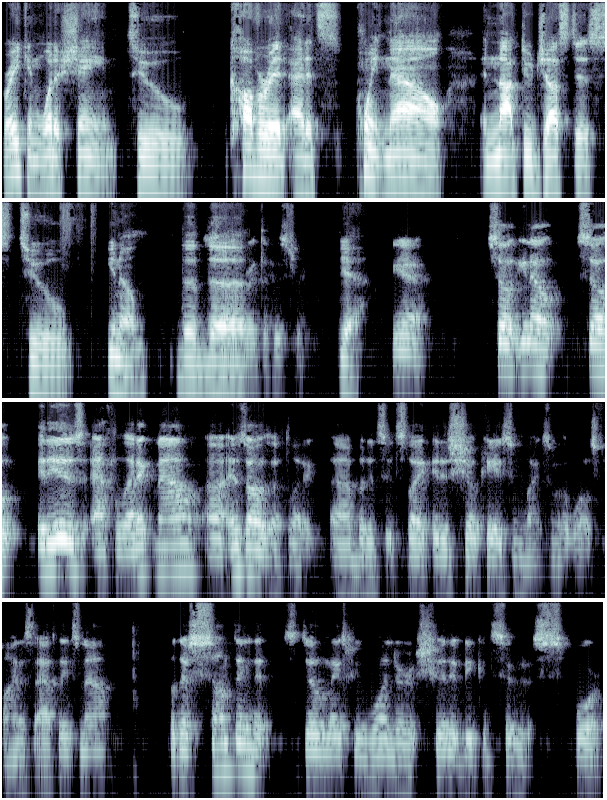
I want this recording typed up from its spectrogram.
breaking, what a shame to cover it at its point now and not do justice to you know the the, the history. Yeah. Yeah. So you know, so it is athletic now. Uh, it is always athletic, uh, but it's it's like it is showcasing like some of the world's finest athletes now. But there's something that still makes me wonder: should it be considered a sport?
